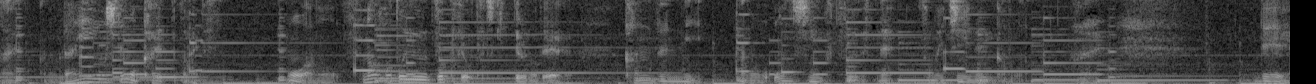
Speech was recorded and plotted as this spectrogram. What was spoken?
はい。あの LINE をしても帰ってこないです。もうあのスマホという属性を断ち切ってるので完全にあの音信不通ですね。その12年間は。はい。で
